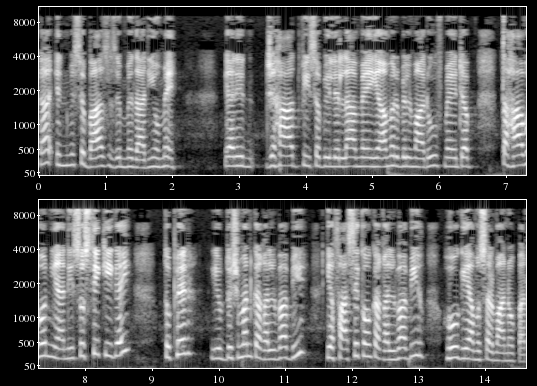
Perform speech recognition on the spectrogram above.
کا ان میں سے بعض ذمہ داریوں میں یعنی جہاد فی سبیل اللہ میں یا امر بالمعروف میں جب تحاون یعنی سستی کی گئی، تو پھر یہ دشمن کا غلبہ بھی یا فاسکوں کا غلبہ بھی ہو گیا مسلمانوں پر۔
